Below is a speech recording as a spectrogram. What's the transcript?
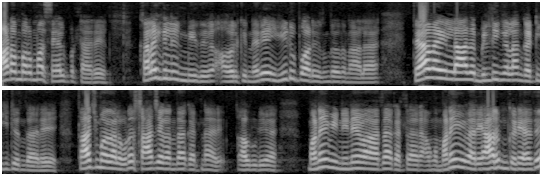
ஆடம்பரமாக செயல்பட்டார். கலைகளின் மீது அவருக்கு நிறைய ஈடுபாடு இருந்ததுனால தேவையில்லாத பில்டிங்கெல்லாம் கட்டிக்கிட்டு இருந்தார். தாஜ்மஹாலை கூட ஷாஜகான் தான் கட்டினார். அவருடைய மனைவி நினைவாக தான் கட்டுறாரு. அவங்க மனைவி வேறு யாரும் கிடையாது.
